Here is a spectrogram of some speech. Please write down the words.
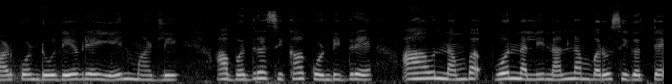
ಮಾಡಿಕೊಂಡು, ದೇವ್ರೆ, ಏನು ಮಾಡಲಿ? ಆ ಭದ್ರ ಸಿಕ್ಕಾಕೊಂಡಿದ್ರೆ ಆ ನಂಬ, ಫೋನ್ನಲ್ಲಿ ನನ್ನ ನಂಬರು ಸಿಗುತ್ತೆ.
